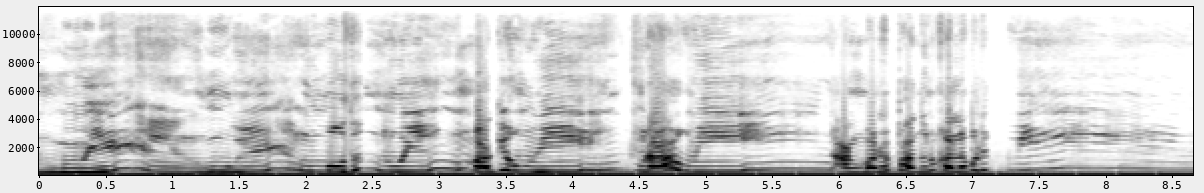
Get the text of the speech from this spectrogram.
우잉 우잉 뭐든 우잉 막여 우잉 주라 우잉 악마를 반으로 갈라버려 우잉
